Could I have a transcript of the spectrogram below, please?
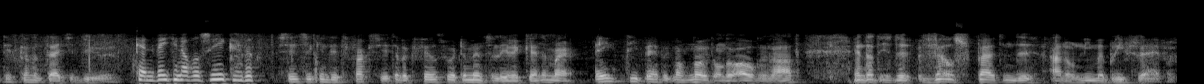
Dit kan een tijdje duren. Ken, weet je nou wel zeker dat... Sinds ik in dit vak zit, heb ik veel soorten mensen leren kennen, maar één type heb ik nog nooit onder ogen gehad. En dat is de vuilspuitende anonieme briefschrijver.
